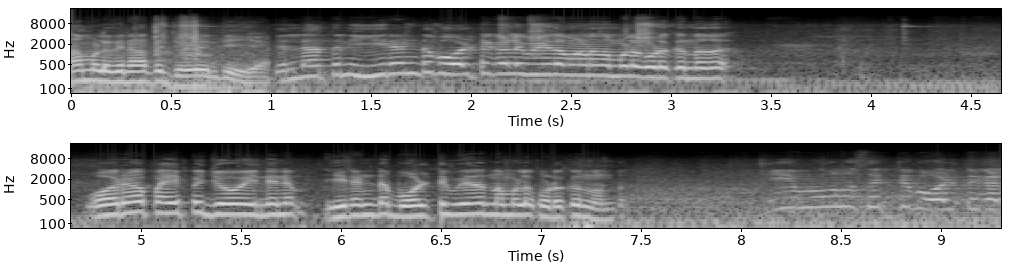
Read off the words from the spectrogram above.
നമ്മൾ ഇതിനകത്ത് ജോയിന്റ് ചെയ്യുക എല്ലാത്തിനും ഈ രണ്ട് ബോൾട്ടുകൾ വീതമാണ് നമ്മൾ കൊടുക്കുന്നത്. ഓരോ പൈപ്പ് ജോയിന്റിനും ഈ രണ്ട് ബോൾട്ട് വീതം നമ്മൾ കൊടുക്കുന്നുണ്ട്. ഈ മൂന്ന് സെറ്റ് ബോൾട്ടുകൾ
